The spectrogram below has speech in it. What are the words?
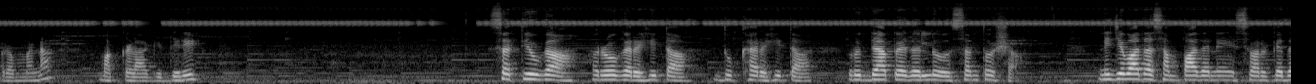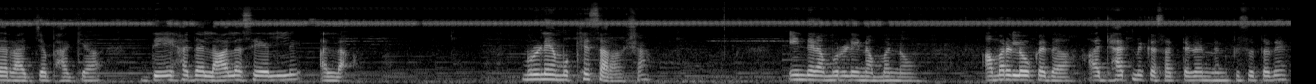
ಬ್ರಹ್ಮನ ಮಕ್ಕಳಾಗಿದ್ದೀರಿ. ಸತ್ಯುಗ, ರೋಗರಹಿತ, ದುಃಖರಹಿತ, ವೃದ್ಧಾಪ್ಯದಲ್ಲೂ ಸಂತೋಷ. ನಿಜವಾದ ಸಂಪಾದನೆ, ಸ್ವರ್ಗದ ರಾಜ್ಯ ಭಾಗ್ಯ ದೇಹದ ಲಾಲಸೆಯಲ್ಲಿ ಅಲ್ಲ. ಮುರುಳಿಯ ಮುಖ್ಯ ಸಾರಾಂಶ. ಇಂದಿನ ಮುರುಳಿ ನಮ್ಮನ್ನು ಅಮರಲೋಕದ ಆಧ್ಯಾತ್ಮಿಕ ಸತ್ಯಗಳನ್ನು ನೆನಪಿಸುತ್ತದೆ.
